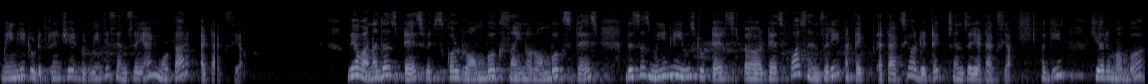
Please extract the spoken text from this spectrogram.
mainly to differentiate between the sensory and motor ataxia we have another test which is called Romberg sign or Romberg's test. This is mainly used to test uh, test for sensory ataxia or detect sensory ataxia. Again, here remember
